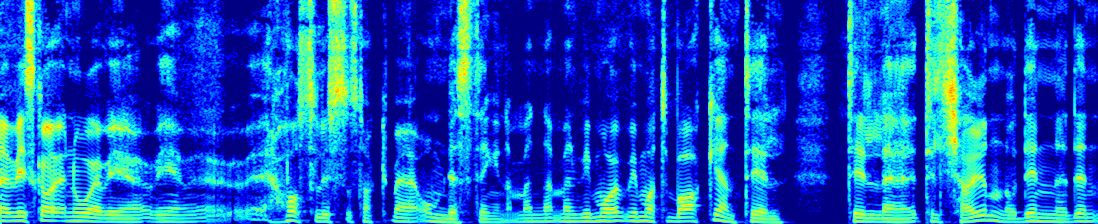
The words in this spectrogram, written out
eh, vi skal, nå er vi, vi Jeg har så lyst til å snakke med om disse tingene, men, men vi, må, vi må tilbake igjen til, til, eh, til kjernen og din, din,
